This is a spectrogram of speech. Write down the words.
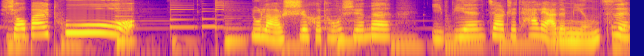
小白兔。”陆老师和同学们一边叫着他俩的名字，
